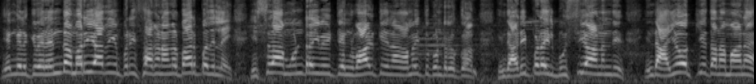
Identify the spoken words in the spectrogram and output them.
எங்களுக்கு வேறு எந்த மரியாதையும் பரிசாக நாங்கள் பார்ப்பதில்லை. இஸ்லாம் ஒன்றை வைத்து எங்கள் வாழ்க்கையை நாங்கள் அமைத்துக் கொண்டிருக்கிறோம். இந்த அடிப்படையில் புஷி ஆனந்தின் இந்த அயோக்கியத்தனமான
